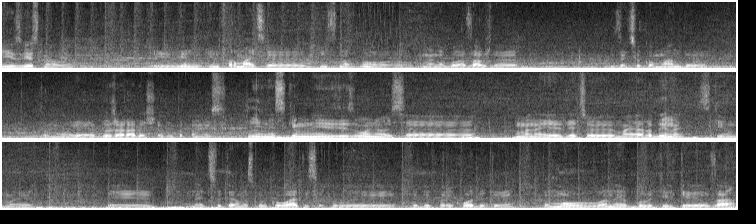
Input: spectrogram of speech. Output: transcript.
і звісно, він інформація ну, в мене була завжди за цю команду, тому я дуже радий, що я тут опинився. Ні, ні з ким не зізвонювався. У мене є для цього моя родина, з ким ми е, на цю тему спілкуватися, коли куди переходити. Тому вони були тільки за,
